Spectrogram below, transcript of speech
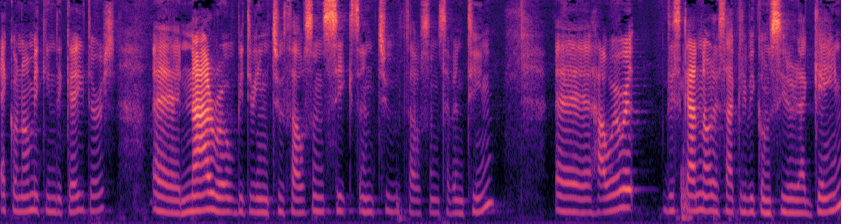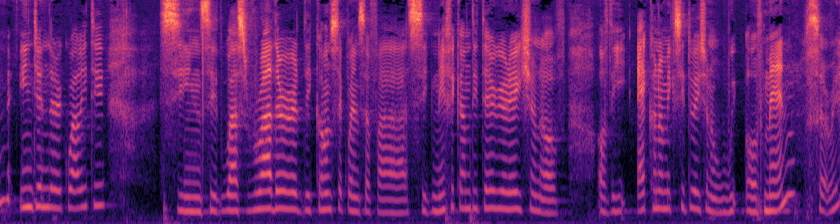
economic indicators uh, narrowed between 2006 and 2017. Uh, however, this cannot exactly be considered a gain in gender equality since it was rather the consequence of a significant deterioration of, of the economic situation of, of men, sorry,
